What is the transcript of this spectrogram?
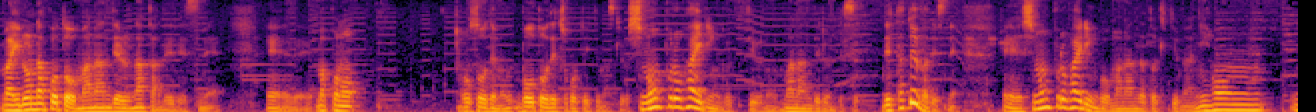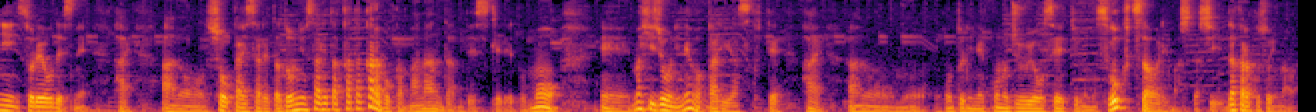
まあ、いろんなことを学んでる中でですね、えー、まあ、この放送でも冒頭でちょこっと言ってますけど指紋プロファイリングっていうのを学んでるんです。で例えばですね、えー、指紋プロファイリングを学んだ時っていうのは日本にそれをですね、はい、あの紹介された導入された方から僕は学んだんですけれども、えー、まあ、非常にね分かりやすくて、はい、あのもう本当にねこの重要性っていうのもすごく伝わりましたしだからこそ今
